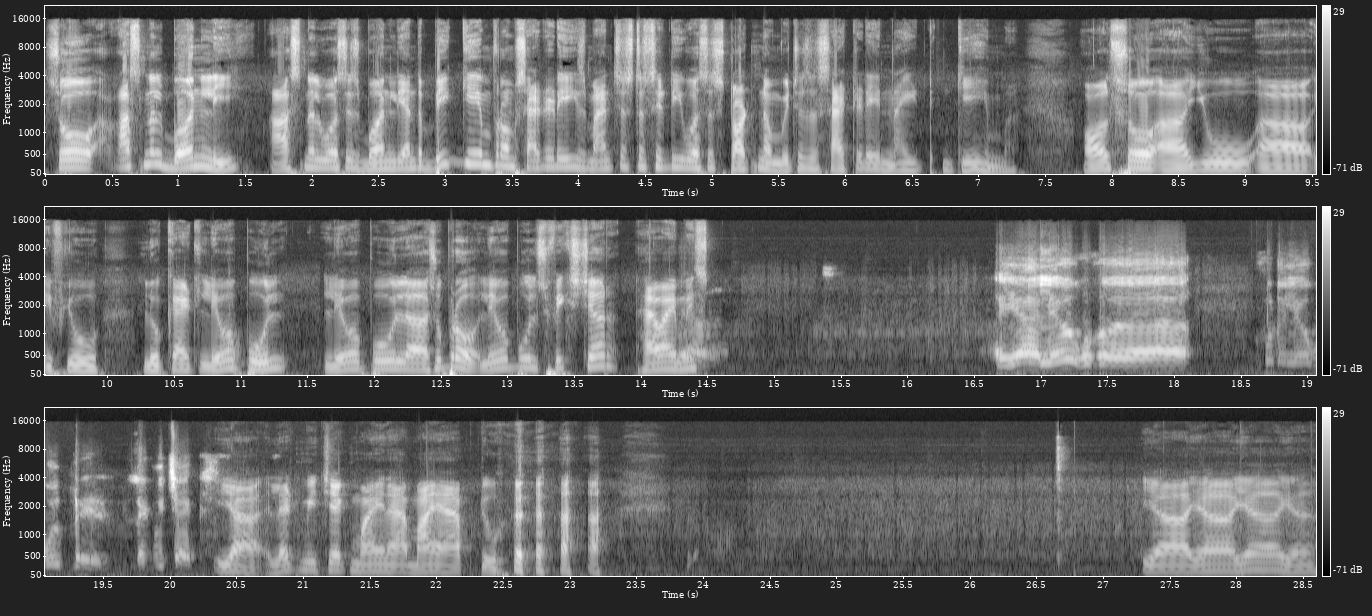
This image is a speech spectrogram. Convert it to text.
So Arsenal Burnley, Arsenal versus Burnley, and the big game from Saturday is Manchester City versus Tottenham, which is a Saturday night game. Also, uh, you uh, if you look at Liverpool, Liverpool, uh, Supro, Liverpool's fixture. Have I missed? Yeah, Leo, uh, who do Liverpool play? Let me check. Yeah. Let me check my my app too. yeah, yeah, yeah, yeah.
